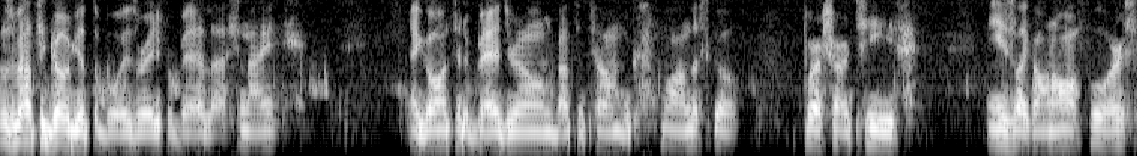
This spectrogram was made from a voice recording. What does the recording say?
was about to go get the boys ready for bed last night, I go into the bedroom, about to tell him, come on, let's go brush our teeth. And he's like on all fours.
